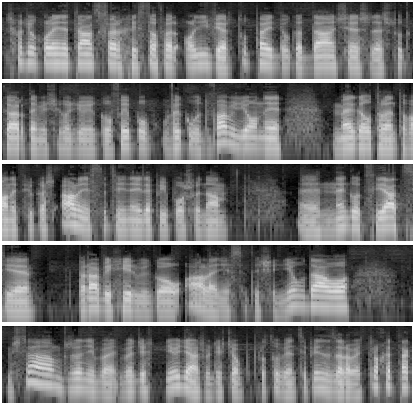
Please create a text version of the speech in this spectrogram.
Jeśli chodzi o kolejny transfer, Christopher Olivier, tutaj dogadałem się ze Stuttgartem, jeśli chodzi o jego wykup, wykup 2 miliony, mega utalentowany piłkarz, ale niestety najlepiej poszły nam e, negocjacje, prawie here we go, ale niestety się nie udało. Myślałem, że nie będzie, nie wiedziałem, że będzie chciał po prostu więcej pieniędzy zarabiać. Trochę tak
